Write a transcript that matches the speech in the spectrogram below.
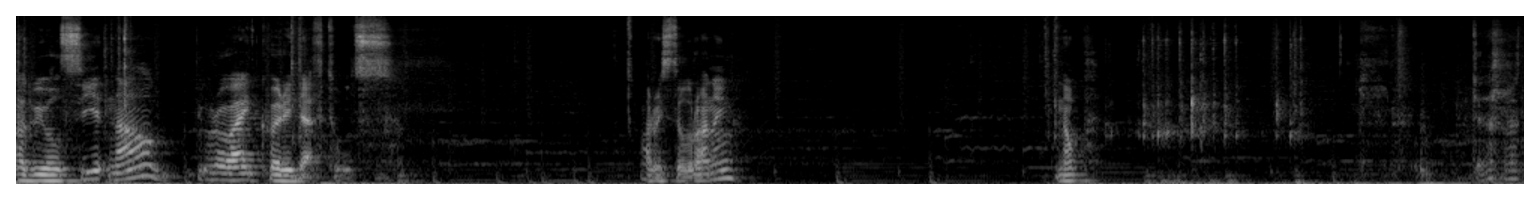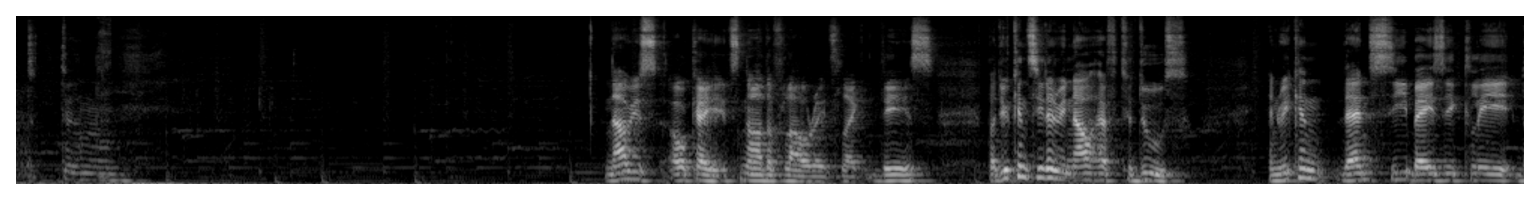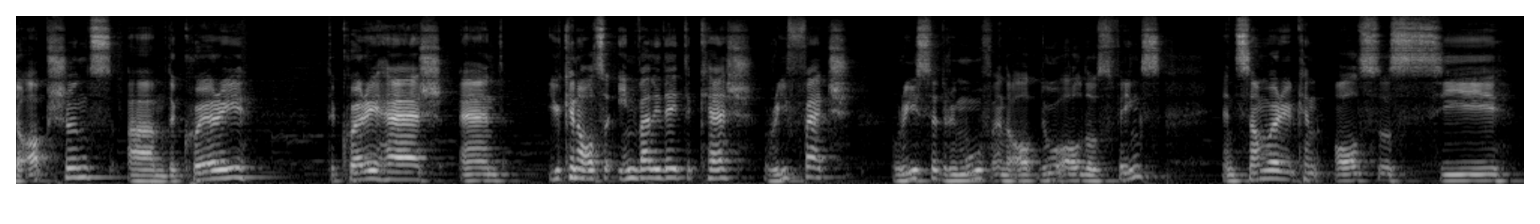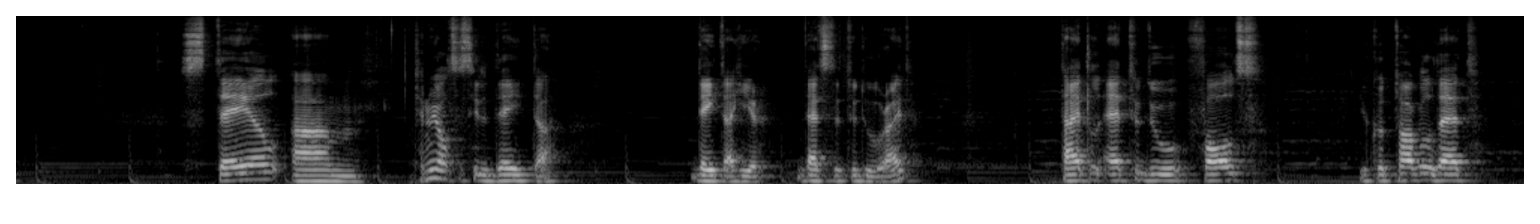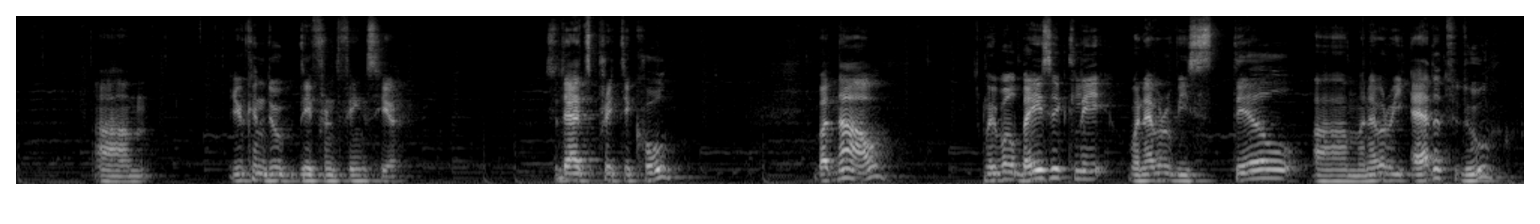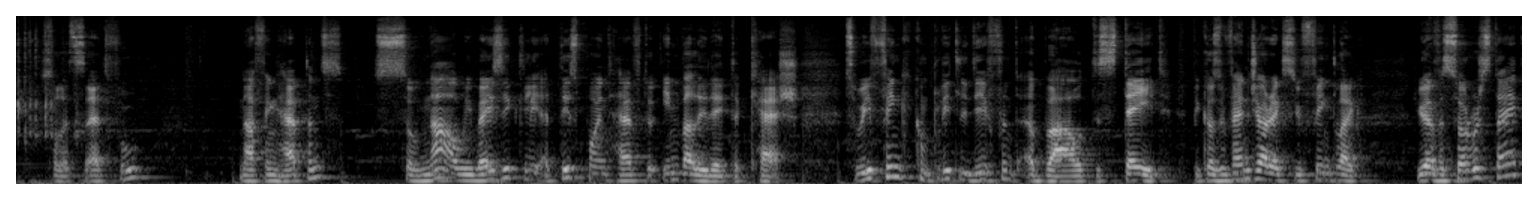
But we will see it now. Provide query dev tools. Are we still running? Nope. Now is okay, it's not a flower, it's like this. But you can see that we now have to-dos. And we can then see basically the options, um, the query, the query hash, and you can also invalidate the cache, refetch, reset, remove, and all, do all those things. And somewhere you can also see stale. Um, can we also see the data? Data here. That's the to-do, right? Title add to-do false. You could toggle that. Um, you can do different things here. So that's pretty cool. But now we will basically, whenever we still, um, whenever we add a to-do, so let's add foo, nothing happens. So now we basically at this point have to invalidate the cache. So we think completely different about the state because with NGRX you think like you have a server state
